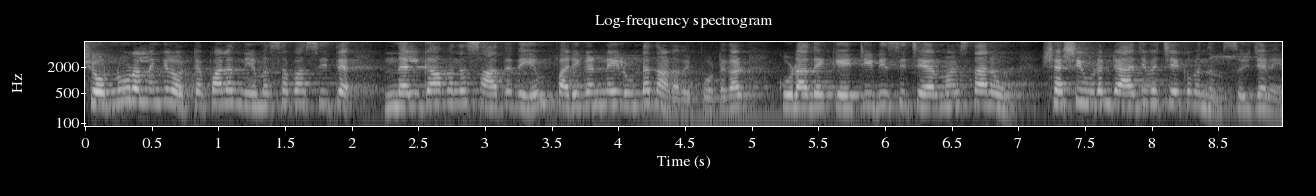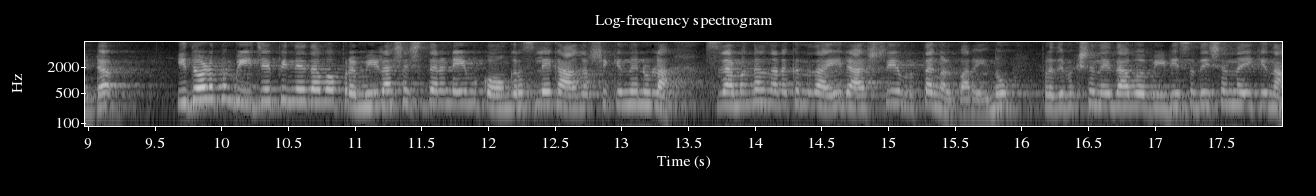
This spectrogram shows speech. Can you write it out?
ഷൊർണൂർ അല്ലെങ്കിൽ ഒറ്റപ്പാലം നിയമസഭാ സീറ്റ് നൽകാമെന്ന സാധ്യതയും പരിഗണനയിലുണ്ടെന്നാണ് റിപ്പോർട്ടുകൾ. കൂടാതെ K T D C chairman സ്ഥാനവും ശശി ഉടൻ രാജിവെച്ചേക്കുമെന്നും സൂചനയുണ്ട്. ഇതോടൊപ്പം ബി ജെ പി നേതാവ് പ്രമീള ശശിധരനെയും കോൺഗ്രസിലേക്ക് ആകർഷിക്കുന്നതിനുള്ള ശ്രമങ്ങൾ നടക്കുന്നതായി രാഷ്ട്രീയ വൃത്തങ്ങൾ പറയുന്നു. പ്രതിപക്ഷ നേതാവ് വി ഡി സതീശൻ നയിക്കുന്ന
